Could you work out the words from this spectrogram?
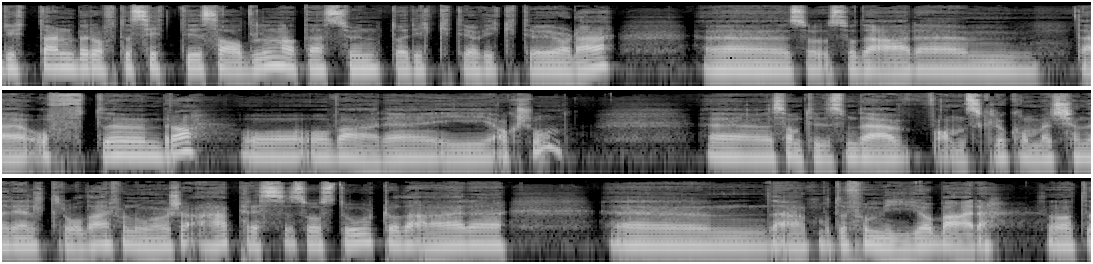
Rytteren bør ofte sitte i sadelen, at det er sunt og riktig og viktig å gjøre det. Eh, så, så det, er, eh, det, er, ofte bra å, å være i aksjon. Eh, samtidig som det er vanskelig å komme med et generelt råd her, for noen ganger så er presset så stort, og det er, det er på en måte for mye å bære. Sånn at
